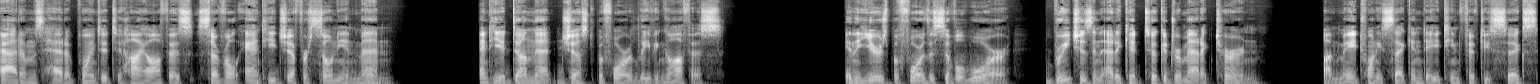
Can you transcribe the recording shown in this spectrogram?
Adams had appointed to high office several anti Jeffersonian men, and he had done that just before leaving office. In the years before the Civil War, breaches in etiquette took a dramatic turn. On May 22, 1856,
